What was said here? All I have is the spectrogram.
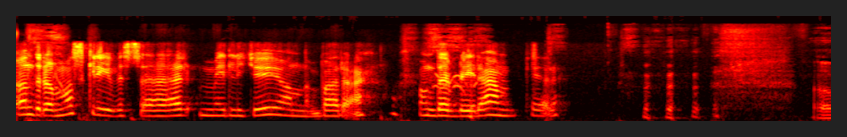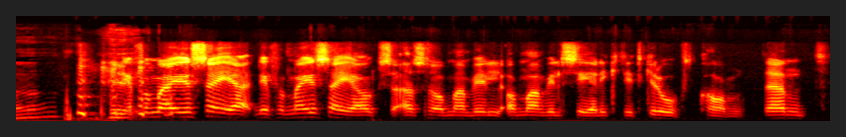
Undrar om man skriver så här, miljön bara. Om det blir MP. Ja. Det får man ju säga, det får man ju säga också. Alltså om man vill, om man vill se riktigt grovt content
